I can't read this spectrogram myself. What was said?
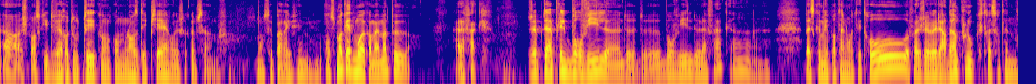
Alors, je pense qu'il devait redouter qu'on me lance des pierres ou des choses comme ça. Enfin, bon, c'est pas arrivé, mais on se moquait de moi quand même un peu à la fac. J'étais appelé le Bourville euh, de, Bourville de la fac, hein, parce que mes pantalons étaient trop hauts. Enfin, j'avais l'air d'un plouc, très certainement.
